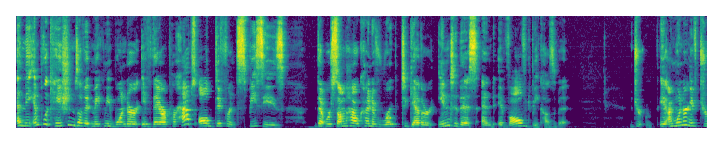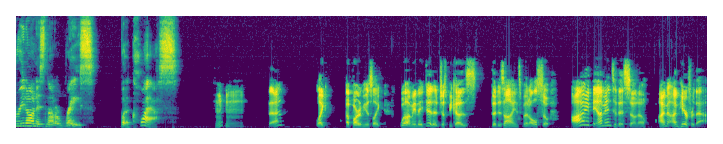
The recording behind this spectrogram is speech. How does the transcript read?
and the implications of it make me wonder if they are perhaps all different species that were somehow kind of roped together into this and evolved because of it. I'm wondering if Druidon is not a race, but a class. Hmm. That? Like, a part of me is like, well, I mean, they did it just because the designs, but also, I'm, I'm into this, Sono. I'm, I'm here for that.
